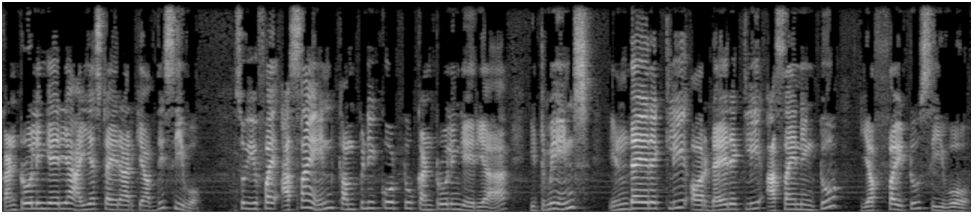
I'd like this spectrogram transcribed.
controlling area highest hierarchy of the CO. So if I assign company code to controlling area, it means indirectly or directly assigning to FI to CO.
